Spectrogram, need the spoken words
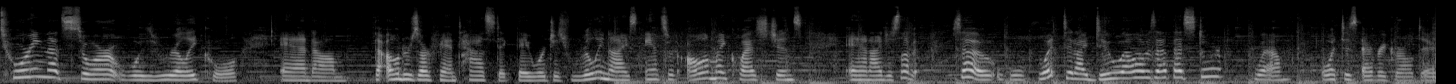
touring that store was really cool, and um, the owners are fantastic. They were just really nice, answered all of my questions, and I just love it. So, what did I do while I was at that store? Well, what does every girl do?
